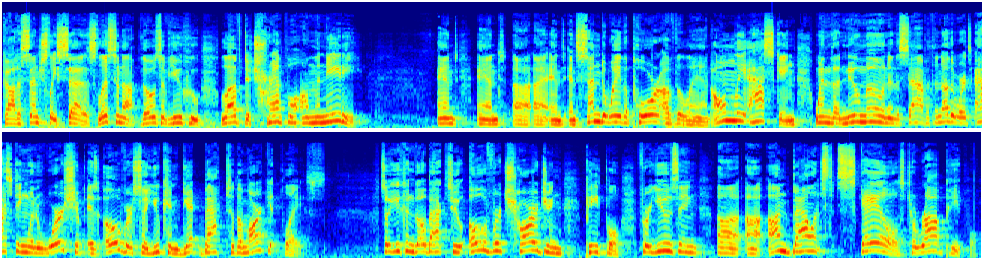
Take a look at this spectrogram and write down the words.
God essentially says, Listen up, those of you who love to trample on the needy and, and, uh, and, and send away the poor of the land, only asking when the new moon and the Sabbath, in other words, asking when worship is over so you can get back to the marketplace. So you can go back to overcharging people for using uh, uh, unbalanced scales to rob people.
